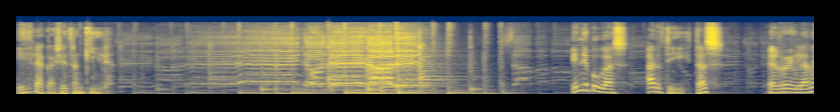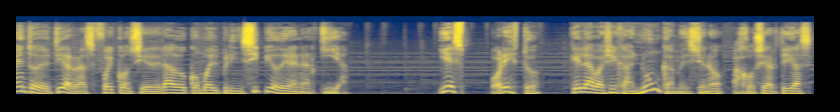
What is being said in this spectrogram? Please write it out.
es la calle tranquila. En épocas artiguistas, el reglamento de tierras fue considerado como el principio de la anarquía. Y es por esto que La Valleja nunca mencionó a José Artigas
